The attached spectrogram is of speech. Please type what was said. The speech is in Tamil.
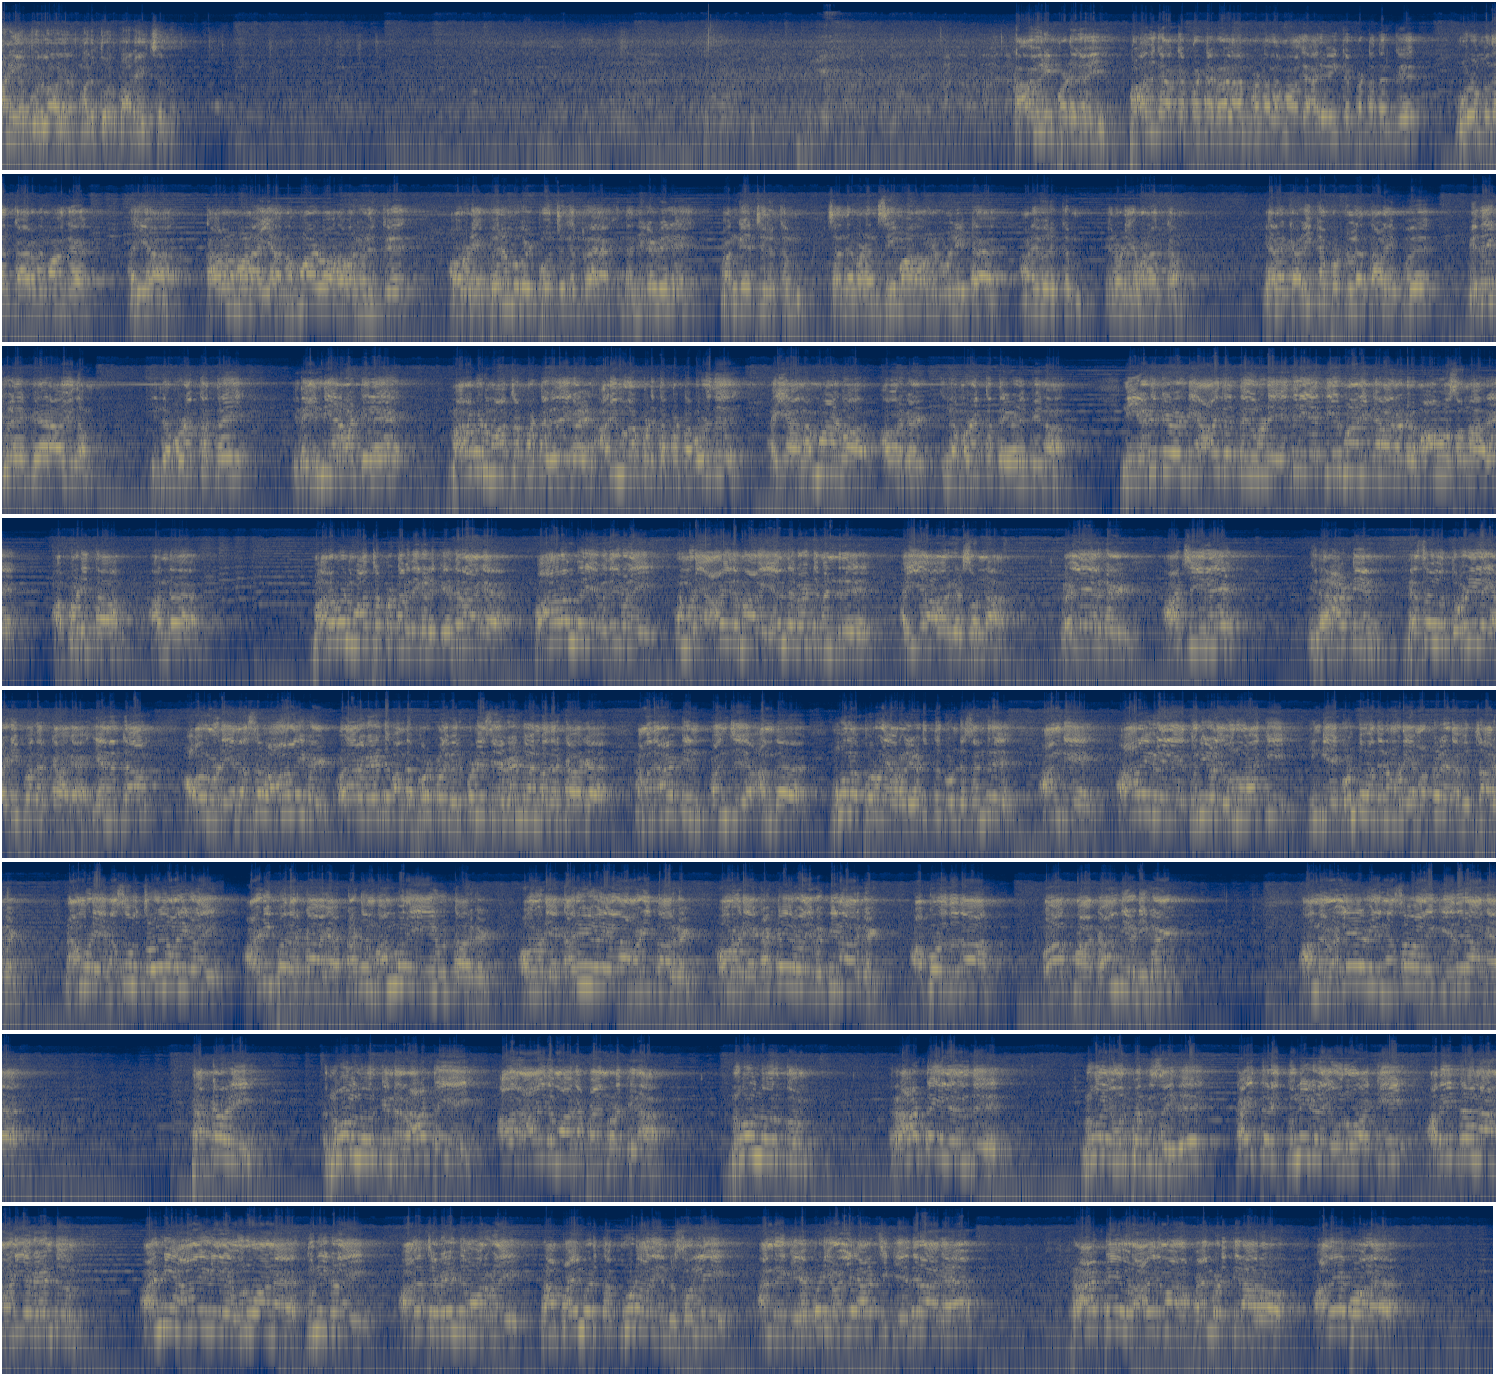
மாநில பொருளாளர் மருத்துவர் பாரதி செல்வன். காவிரி படுகை பாதுகாக்கப்பட்ட வேளாண் மண்டலமாக அறிவிக்கப்பட்டதற்கு முழு முதற் காரணமாக ஐயா காரணமான ஐயா நம்மாழ்வார் அவர்களுக்கு அவருடைய பெரும்புகள் போற்றுகின்ற இந்த நிகழ்விலே பங்கேற்றிருக்கும் சந்தமடன் சீமான் அவர்கள் உள்ளிட்ட அனைவருக்கும் என்னுடைய வணக்கம். எனக்கு அளிக்கப்பட்டுள்ள தலைப்பு விதைகளே பேராயுதம். இந்த முழக்கத்தை இந்த இந்திய நாட்டிலே மரபணு மாற்றப்பட்ட விதைகள் அறிமுகப்படுத்தப்பட்ட பொழுது ஐயா நம்மாழ்வார் அவர்கள் இந்த முழக்கத்தை எழுப்பினார். நீ எடுக்க வேண்டிய ஆயுதத்தை உன்னுடைய எதிரியை தீர்மானிக்கிறார் என்று மாவோ சொன்னாரே அப்படித்தான் அந்த மரபணு மாற்றப்பட்ட விதைகளுக்கு எதிராக பாரம்பரிய விதைகளை நம்முடைய ஆயுதமாக ஏந்த வேண்டும் என்று ஐயா அவர்கள் சொன்னார். வெள்ளையர்கள் ஆட்சியிலே இந்த நாட்டின் நெசவு தொழிலை அழிப்பதற்காக ஏனென்றால் அவர்களுடைய நெசவு ஆலைகள் வளர வேண்டும் அந்த பொருட்களை விற்பனை செய்ய வேண்டும் என்பதற்காக நமது நாட்டின் பஞ்சு அந்த மூலப்பொருளை அவர்கள் எடுத்துக்கொண்டு சென்று அங்கே ஆலைகளிலே துணிகளை உருவாக்கி இங்கே கொண்டு வந்து நம்முடைய மக்களிடம் விற்றார்கள். நம்முடைய நெசவு தொழிலாளிகளை அழிப்பதற்காக கடும் வன்முறையை விட்டார்கள். அவருடைய கருவிகளை எல்லாம் அழித்தார்கள். அவருடைய கட்டைகளை வெட்டினார்கள். அப்பொழுதுதான் மகாத்மா காந்தியடிகள் அந்த வெள்ளையர்களின் நெசவாலைக்கு எதிராக தக்காளி நூல் நூற்கின்ற ராட்டையை அவர் ஆயுதமாக பயன்படுத்தினார். நூல் நூற்கும் ராட்டையிலிருந்து நூலை உற்பத்தி செய்து கைத்தறி துணிகளை உருவாக்கி அதைத்தான் நாம் அணிய வேண்டும். அந்நிய ஆலைகளிலே உருவான துணிகளை அகற்ற வேண்டும் அவர்களை நாம் பயன்படுத்த கூடாது என்று சொல்லி அன்றைக்கு எப்படி வெள்ளை ஆட்சிக்கு எதிராக ராட்டை ஒரு ஆயுதமாக பயன்படுத்த பயன்படுத்தினாரோ அதே போல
